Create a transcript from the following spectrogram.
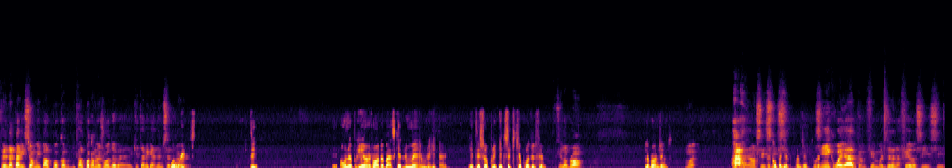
fait une apparition, mais il parle pas comme, il parle pas comme le joueur de, qui était avec Adam Sandler. Oui, oui. On a pris un joueur de basket, lui-même, lui, il était surpris. Et tu sais qui a produit le film? C'est LeBron. LeBron James. Ouais. Ah, non, c'est. C'est- incroyable comme film. On va dire une affaire, c'est. c'est-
